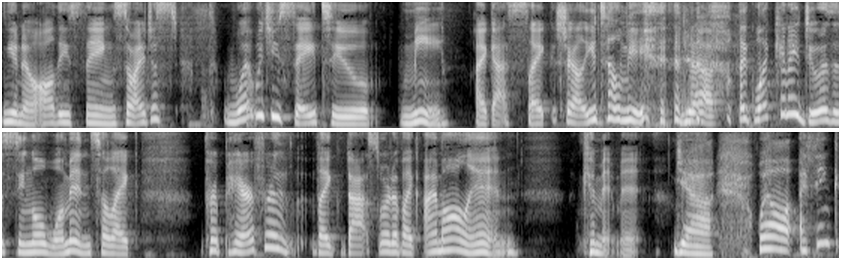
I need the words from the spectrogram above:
you know all these things so i just what would you say to me I guess. Like, Cheryl, you tell me. Yeah. like, what can I do as a single woman to like prepare for like that sort of like, I'm all in commitment? Yeah. Well, I think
